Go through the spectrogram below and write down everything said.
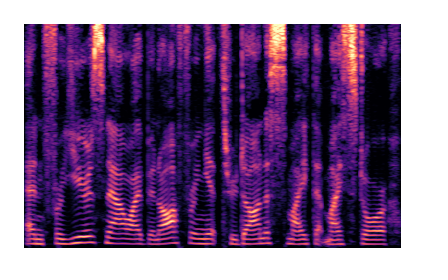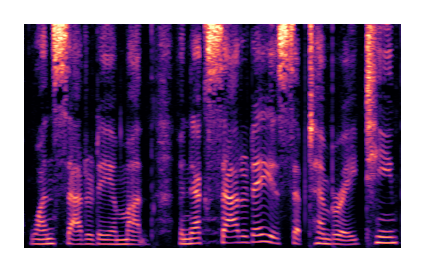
And for years now, I've been offering it through Donna Smythe at my store one Saturday a month. The next Saturday is September 18th,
